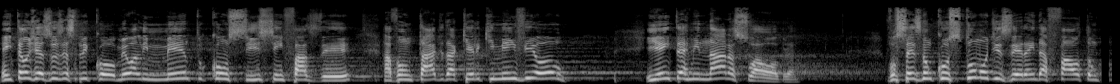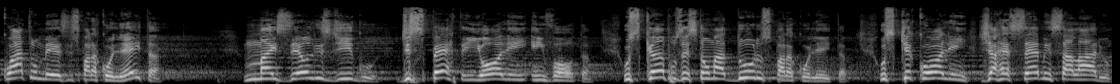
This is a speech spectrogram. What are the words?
Então Jesus explicou: Meu alimento consiste em fazer a vontade daquele que me enviou e em terminar a sua obra. Vocês não costumam dizer ainda faltam quatro meses para a colheita? Mas eu lhes digo: despertem e olhem em volta. Os campos estão maduros para a colheita. Os que colhem já recebem salário.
